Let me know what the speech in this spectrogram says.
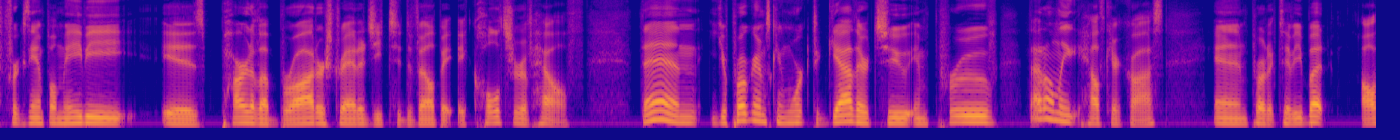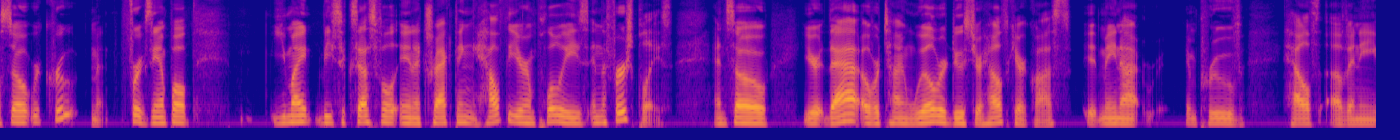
for example, maybe is part of a broader strategy to develop a, a culture of health then your programs can work together to improve not only healthcare costs and productivity, but also recruitment. For example, you might be successful in attracting healthier employees in the first place. And so that over time will reduce your healthcare costs. It may not improve health of any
